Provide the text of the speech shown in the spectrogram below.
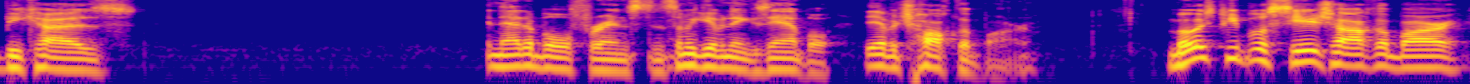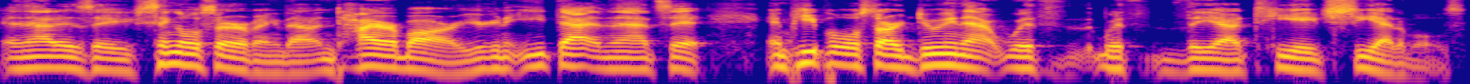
because an edible, for instance, let me give an example. They have a chocolate bar. Most people see a chocolate bar, and that is a single serving, that entire bar. You're going to eat that, and that's it. And people will start doing that with with the uh, THC edibles,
